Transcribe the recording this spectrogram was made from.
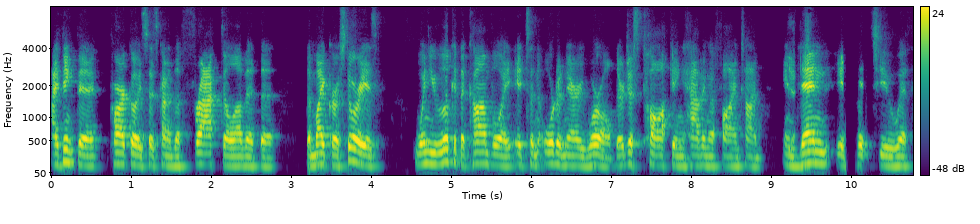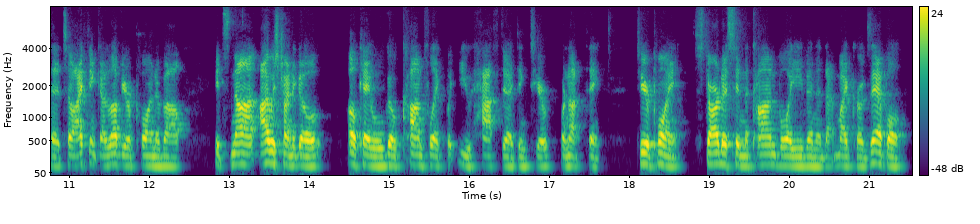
I think the Park always says kind of the fractal of it, the the micro story is when you look at the convoy, it's an ordinary world. They're just talking, having a fine time, and yeah. then it hits you with it. So I think I love your point about it's not. I was trying to go, okay, we'll go conflict, but you have to. I think to your or not think to your point, start us in the convoy, even in that micro example,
